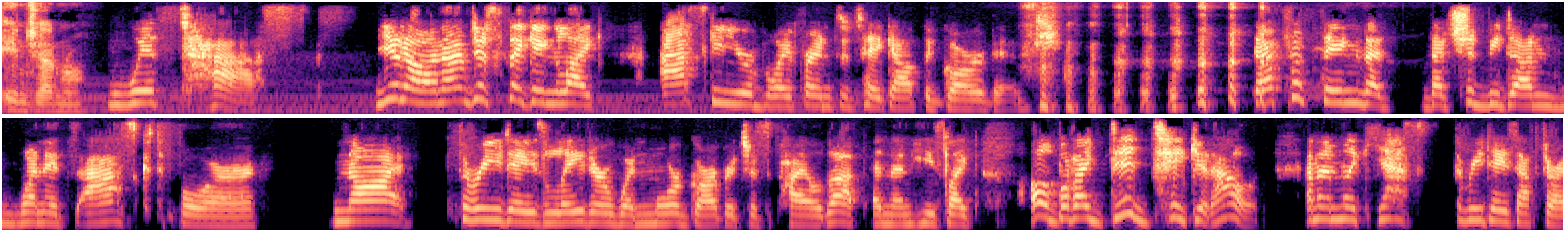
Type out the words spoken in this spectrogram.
in general? with tasks, you know, and I'm just thinking like asking your boyfriend to take out the garbage. That's a thing that that should be done when it's asked for, not three days later when more garbage is piled up. And then he's like, oh, but I did take it out. And I'm like, yes, three days after I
